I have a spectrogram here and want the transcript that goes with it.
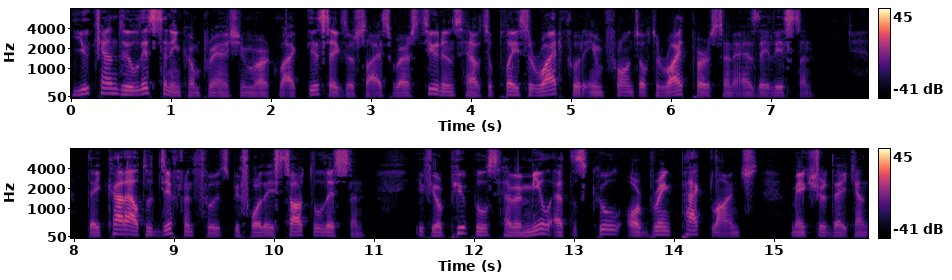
You can do listening comprehension work like this exercise where students have to place the right foot in front of the right person as they listen. They cut out the different foods before they start to listen. If your pupils have a meal at the school or bring packed lunch, make sure they can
